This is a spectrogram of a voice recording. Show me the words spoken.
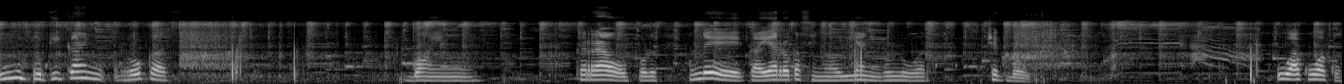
Uh, ¿por qué caen rocas? Boing. Qué raro. ¿Por dónde caía rocas si no había ningún lugar? Checkpoint. Uaku, uaku.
